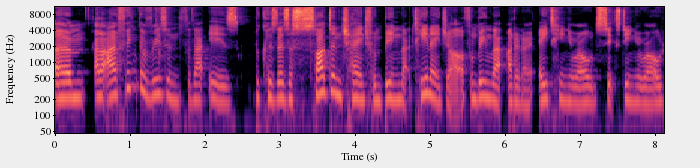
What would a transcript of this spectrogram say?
Um, and I think the reason for that is because there's a sudden change from being that teenager, from being that, I don't know, 18 year old, 16 year old,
